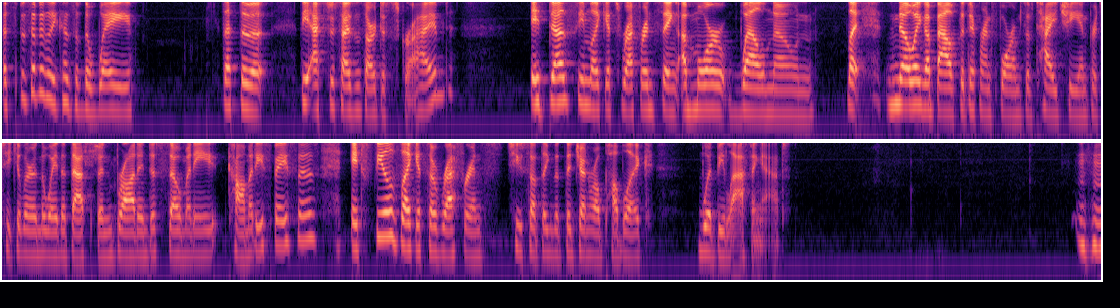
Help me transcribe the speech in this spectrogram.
uh, specifically because of the way that the the exercises are described, it does seem like it's referencing a more well-known like knowing about the different forms of tai chi in particular and the way that that's been brought into so many comedy spaces. It feels like it's a reference to something that the general public would be laughing at mm-hmm.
